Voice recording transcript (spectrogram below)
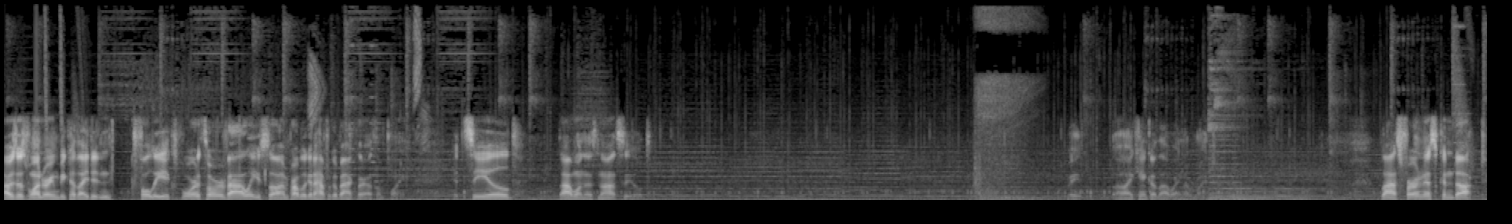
I was just wondering because I didn't fully explore Thor Valley, so I'm probably gonna have to go back there at some point. It's sealed. That one is not sealed. Oh, I can't go that way. Never mind. Blast furnace conduct.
